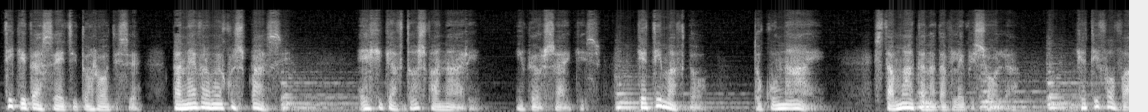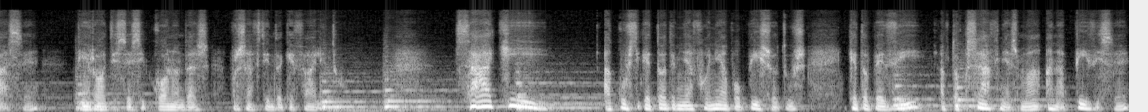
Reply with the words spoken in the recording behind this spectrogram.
«Τι κοιτάς έτσι» τον ρώτησε. «Τα νεύρα μου έχουν σπάσει». «Έχει και αυτός φανάρι» είπε ο Σάκης. «Και τι με αυτό» Το κουνάει Σταμάτα να τα βλέπεις όλα Γιατί φοβάσαι Την ρώτησε σηκώνοντας προς αυτήν το κεφάλι του Σάκη Ακούστηκε τότε μια φωνή από πίσω τους Και το παιδί από το ξάφνιασμα αναπήδησε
